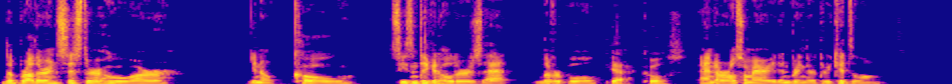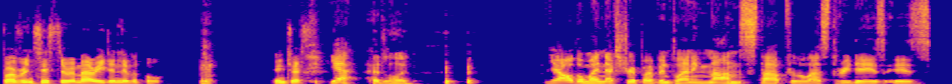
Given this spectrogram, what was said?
the brother and sister who are, you know, co season ticket holders at Liverpool Yeah, of course. and are also married and bring their three kids along. Brother and sister are married in Liverpool. Interesting. Yeah, Headline. Yeah, although my next trip I've been planning non-stop for the last three days is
